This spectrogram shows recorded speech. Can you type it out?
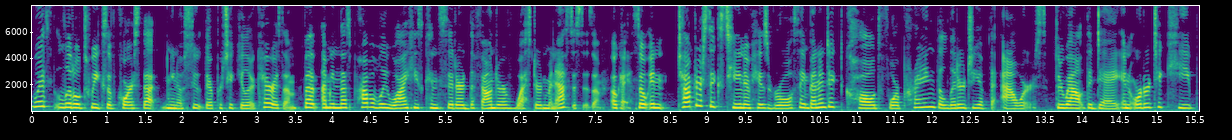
with little tweaks, of course, that, you know, suit their particular charism. But I mean, that's probably why he's considered the founder of Western monasticism. Okay, so in chapter 16 of his rule, St. Benedict called for praying the liturgy of the hours throughout the day in order to keep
